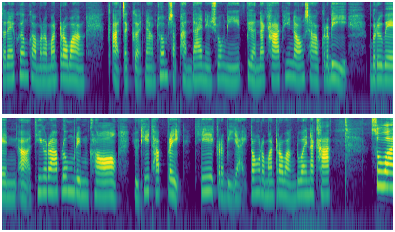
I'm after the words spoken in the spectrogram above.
จะได้เพิ่มความระมัดระวัง อาจจะเกิดน้ำท่วมฉับพลันได้ในช่วงนี้เตือนนะคะ พี่น้องชาวกระบี่ บริเวณที่ราบลุ่มริมคลอง อยู่ที่ทับปริก ที่กระบี่ใหญ่ต้องระมัดระวังด้วยนะคะ ส่วน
